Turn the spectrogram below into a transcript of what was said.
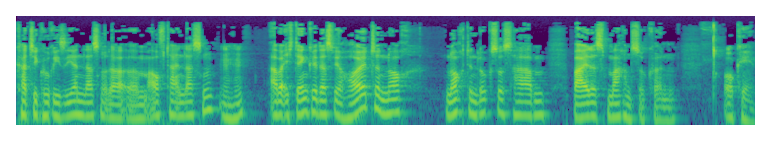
kategorisieren lassen oder ähm, aufteilen lassen. Aber ich denke, dass wir heute noch, noch den Luxus haben, beides machen zu können. Okay.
